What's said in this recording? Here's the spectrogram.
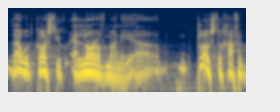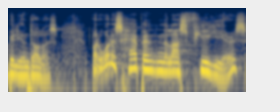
that would cost you a lot of money, uh, close to half a billion dollars. But what has happened in the last few years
